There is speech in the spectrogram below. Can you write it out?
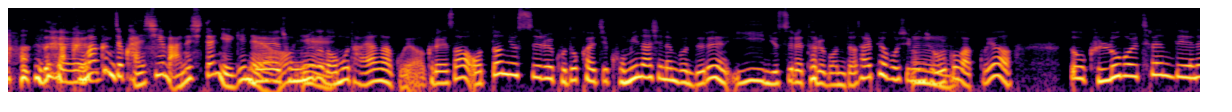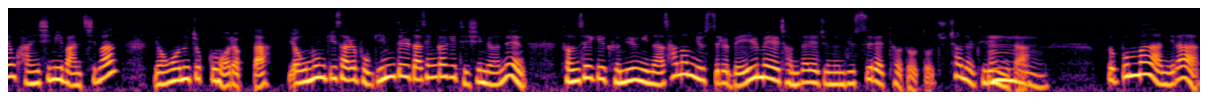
네. 아, 그만큼 이제 관심이 많으시다는 얘기네요. 네, 종류도 예. 너무 다양하고요. 그래서 어떤 뉴스를 구독할지 고민하시는 분들은 이 뉴스레터를 먼저 살펴보시면 음. 좋을 것 같고요. 또 글로벌 트렌드에는 관심이 많지만 영어는 조금 어렵다. 영문 기사를 보기 힘들다 생각이 드시면은 전 세계 금융이나 산업 뉴스를 매일매일 전달해 주는 뉴스레터도 또 추천을 드립니다. 음. 또 뿐만 아니라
